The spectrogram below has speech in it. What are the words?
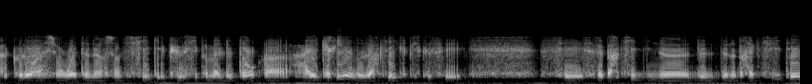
à coloration ou à teneur scientifique, et puis aussi pas mal de temps à, écrire nos articles, puisque c'est ça fait partie de, de, notre activité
